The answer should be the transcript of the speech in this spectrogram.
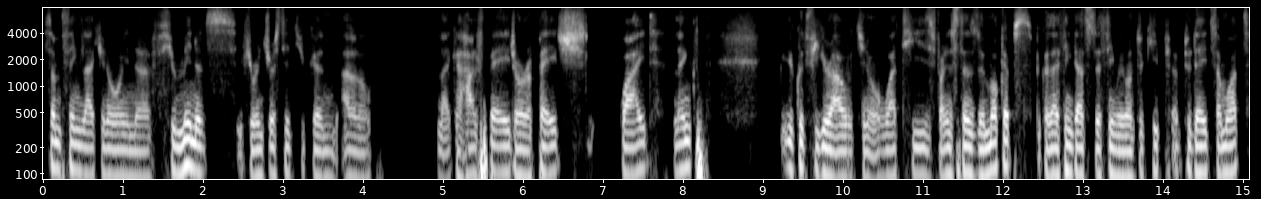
something like, you know, in a few minutes, if you're interested, you can, I don't know, like a half page or a page wide length you could figure out you know what is for instance the mockups because i think that's the thing we want to keep up to date somewhat.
